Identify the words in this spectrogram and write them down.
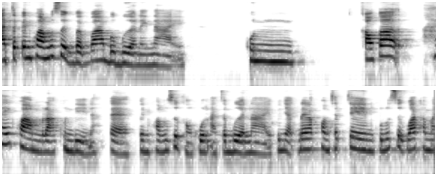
อาจจะเป็นความรู้สึกแบบว่าเบื่อเบื่อหน่ายๆคุณเขาก็ให้ความรักคุณดีนะ แต่เป็นความรู้สึกของคุณอาจจะเบื่อหน่าย คุณอยากได้รับความชัดเจน คุณรู้สึกว่าทำไม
